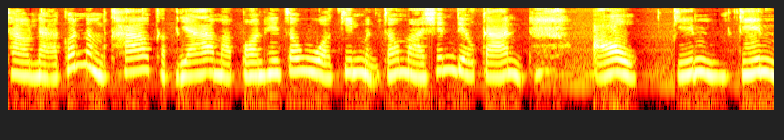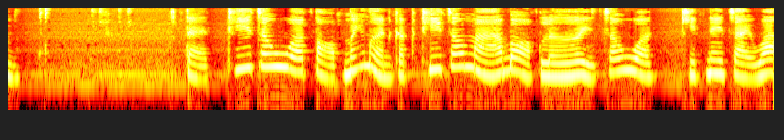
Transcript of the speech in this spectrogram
ชาวนาก็นำข้าวกับหญ้ามาป้อนให้เจ้าวัวกินเหมือนเจ้าม้าเช่นเดียวกัน เอากินกิน แต่ที่เจ้าวัวตอบไม่เหมือนกับที่เจ้าหมาบอกเลย เจ้าวัวคิดในใจว่า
